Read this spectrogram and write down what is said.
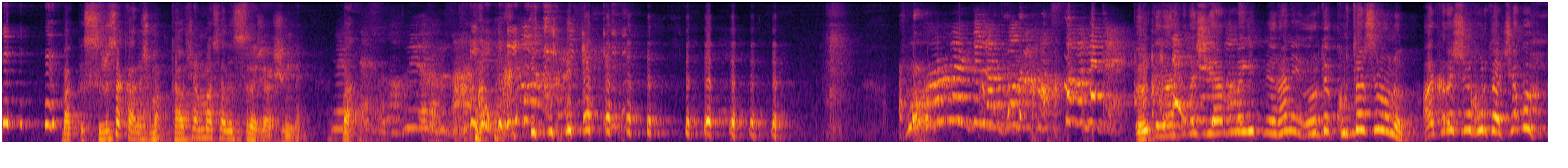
Bak ısırırsa karışmam. Tavşan Masal ısıracak şimdi. Bak. Ördek arkadaşı yardıma gitmiyor. Hani ördek kurtarsın onu. Arkadaşını kurtar çabuk.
